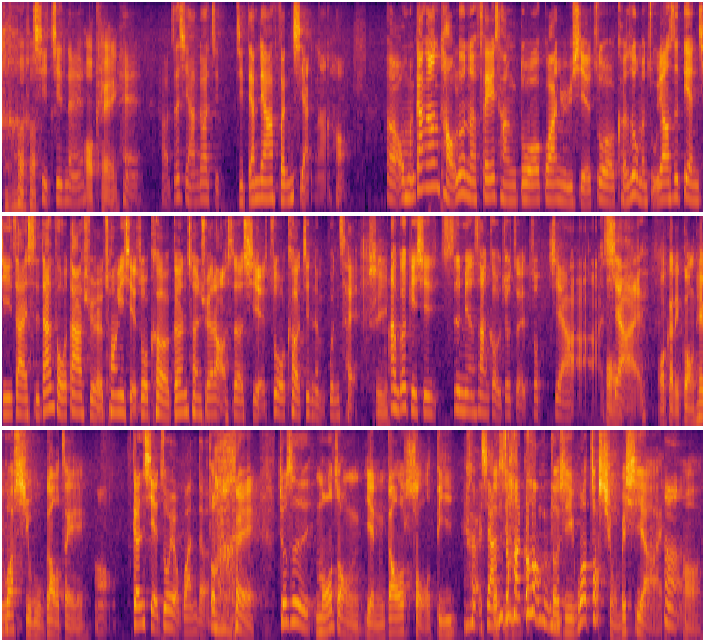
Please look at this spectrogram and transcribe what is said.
起劲呢。OK，嘿，好，这些都要几几点点分享啊，好。呃，我们刚刚讨论了非常多关于写作，可是我们主要是奠基在史丹佛大学创意写作课跟陈学老师的写作课技能本册。是，啊，不过其实市面上有就这作家下来、哦。我跟你讲，那我修五告贼哦，跟写作有关的。对，就是某种眼高手低，想抓共，都、就是我做想不下来。哦，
